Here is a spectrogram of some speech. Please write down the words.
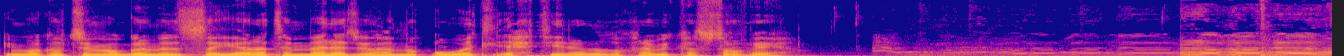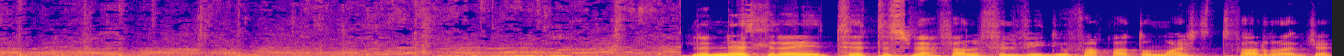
كما كنت تسمعوا من السيارة تم نزعها من قوة الاحتلال وذكرهم يكسروا فيها للناس اللي تسمع في الفيديو فقط وما تتفرج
